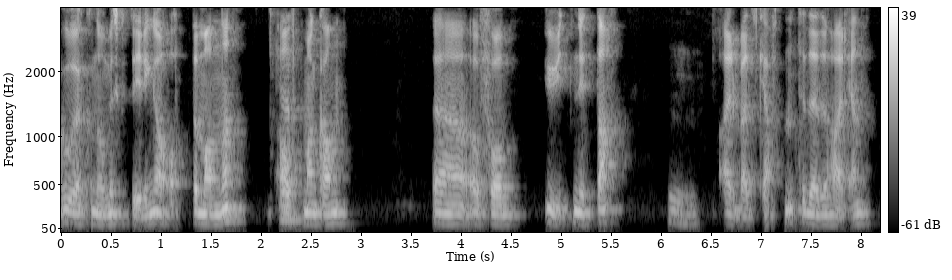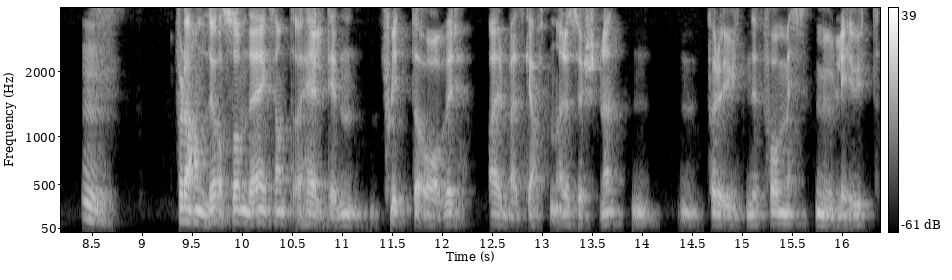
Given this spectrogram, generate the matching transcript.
god økonomisk styring og oppbemanne alt man kan. eh, og få utnytta Mm. arbeidskraften til det du har igjen. Mm. For det handler jo også om det, ikke sant? å hele tiden flytte over arbeidskraften og ressursene for å utnytte, få mest mulig ut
